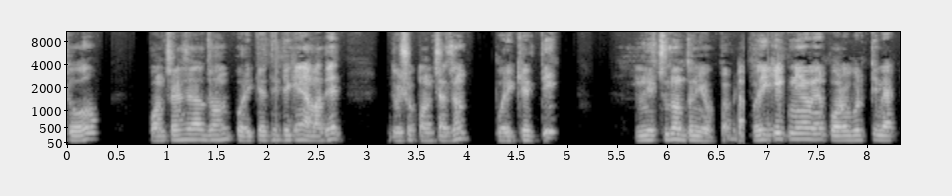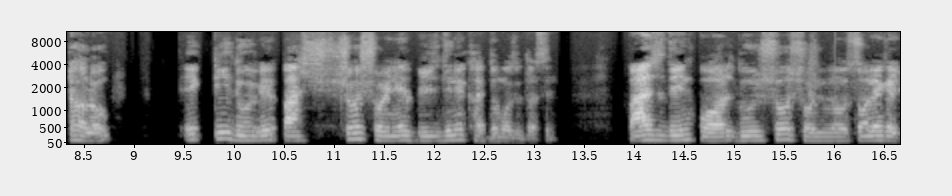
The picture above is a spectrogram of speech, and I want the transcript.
তো পঞ্চাশ হাজার জন পরীক্ষার্থী থেকে আমাদের দুইশো পঞ্চাশ জন পরীক্ষার্থী চূড়ান্ত নিয়োগ পাবে। ঐকিক নিয়মের পরবর্তী ম্যাপটা হলো, একটি দুর্গে পাঁচশো সৈন্যের বিশ দিনের খাদ্য মজুদ আছে। পাঁচ দিন পর দুইশো সৈন্য চলে গেলে।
